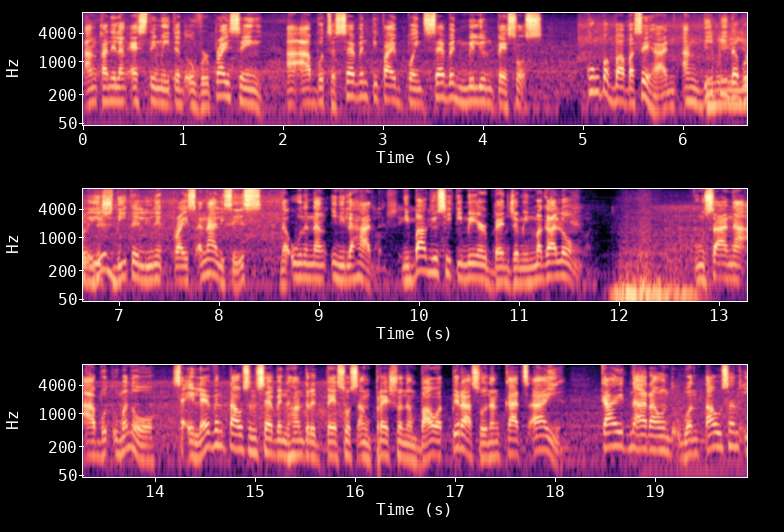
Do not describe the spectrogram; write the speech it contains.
Ang kanilang estimated overpricing aabot sa 75.7 million pesos kung pagbabasehan ang DPWH Detail Unit Price Analysis na una nang inilahad ni Baguio City Mayor Benjamin Magalong. Kung saan naabot umano sa 11,700 pesos ang presyo ng bawat piraso ng cat's eye kahit na around 1,800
